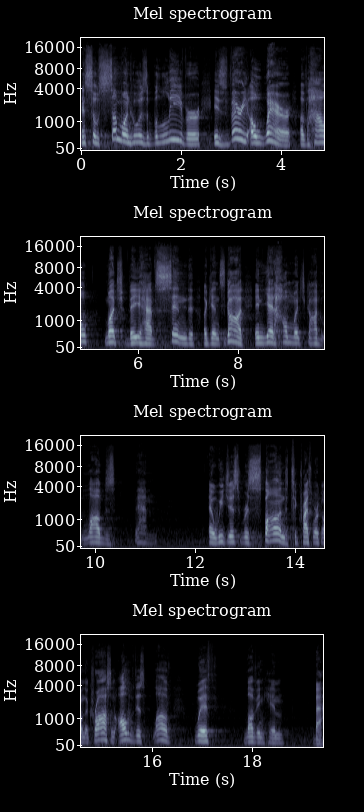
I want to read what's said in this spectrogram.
And so, someone who is a believer is very aware of how much they have sinned against God, and yet how much God loves them and we just respond to Christ's work on the cross and all of this love with loving Him back.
